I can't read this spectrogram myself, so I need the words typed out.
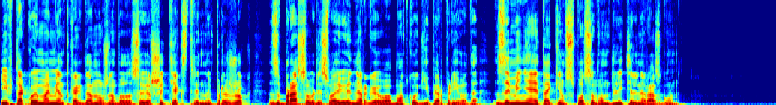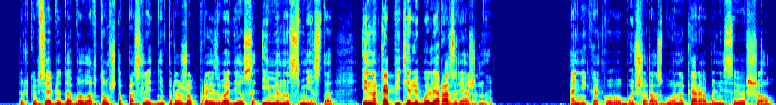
И в такой момент, когда нужно было совершить экстренный прыжок, сбрасывали свою энергию в обмотку гиперпривода, заменяя таким способом длительный разгон. Только вся беда была в том, что последний прыжок производился именно с места, и накопители были разряжены а никакого больше разгона корабль не совершал.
